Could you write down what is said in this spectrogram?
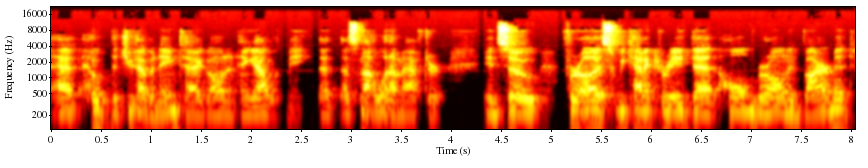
have, hope that you have a name tag on and hang out with me. That, that's not what I'm after. And so for us, we kind of create that homegrown environment.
